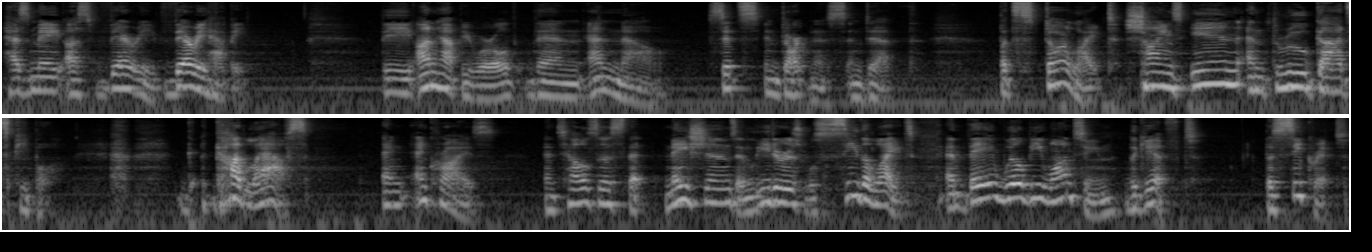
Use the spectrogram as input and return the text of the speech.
has made us very, very happy. The unhappy world, then and now, sits in darkness and death. But starlight shines in and through God's people. God laughs and, and cries and tells us that nations and leaders will see the light and they will be wanting the gift, the secret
